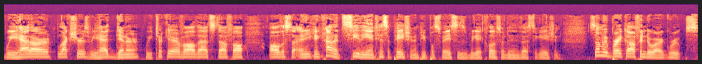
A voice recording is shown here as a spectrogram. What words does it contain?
we had our lectures, we had dinner, we took care of all that stuff, all all the stuff, and you can kind of see the anticipation in people's faces as we get closer to the investigation. So then we break off into our groups.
